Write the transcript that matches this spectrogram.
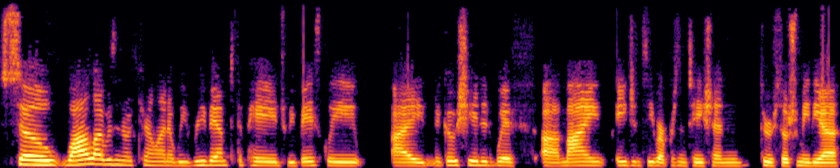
So while I was in North Carolina, we revamped the page. We basically I negotiated with uh, my agency representation through social media,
